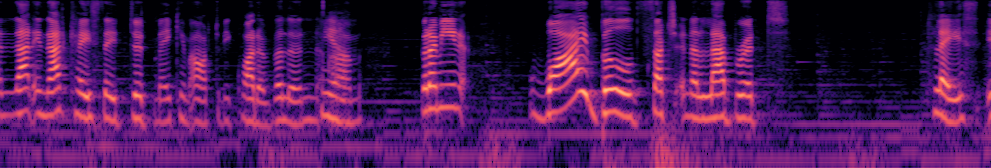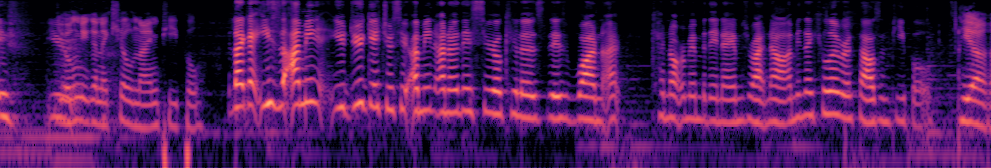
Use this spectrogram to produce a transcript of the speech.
and that in that case they did make him out to be quite a villain. Yeah. Um, but I mean, why build such an elaborate place if you You're only going to kill nine people. like? Is I mean, you do get your. I mean, I know there's serial killers. There's one I cannot remember their names right now. I mean, they kill over a thousand people. Yeah.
